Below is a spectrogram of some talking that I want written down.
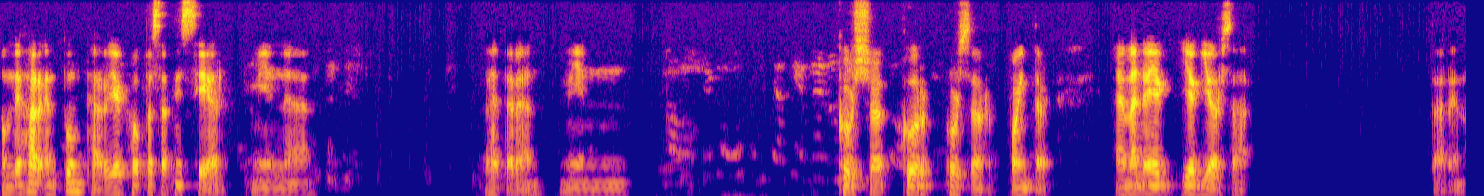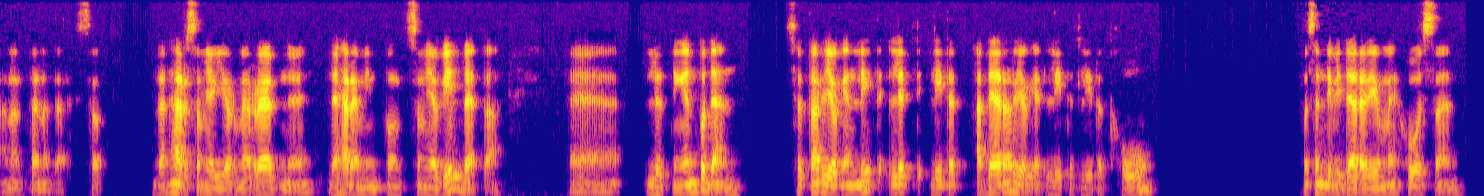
om det har en punkt här, jag hoppas att ni ser min, eh, vad heter den, min kursor, kur, kursor pointer. Eh, men jag, jag gör så här. Där en annan penna där. Så den här som jag gör med röd nu, det här är min punkt som jag vill veta. Eh, lutningen på den. Så tar jag en lit, lit, litet, adderar jag ett litet, litet H. Och sen dividerar jag med H sen.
